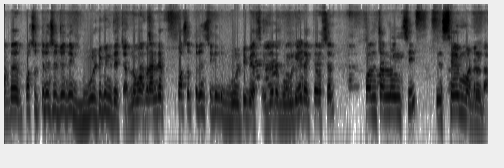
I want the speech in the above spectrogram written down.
আপনার পঁচাত্তর ইঞ্চি যদি গুগল টিভি নিতে চান নোভা ব্র্যান্ডের পঁচাত্তর ইঞ্চি কিন্তু গুগল টিভি আছে। যেটা গুগল টিভি দেখতে পাচ্ছেন পঞ্চান্ন ইঞ্চি সেম মডেলটা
